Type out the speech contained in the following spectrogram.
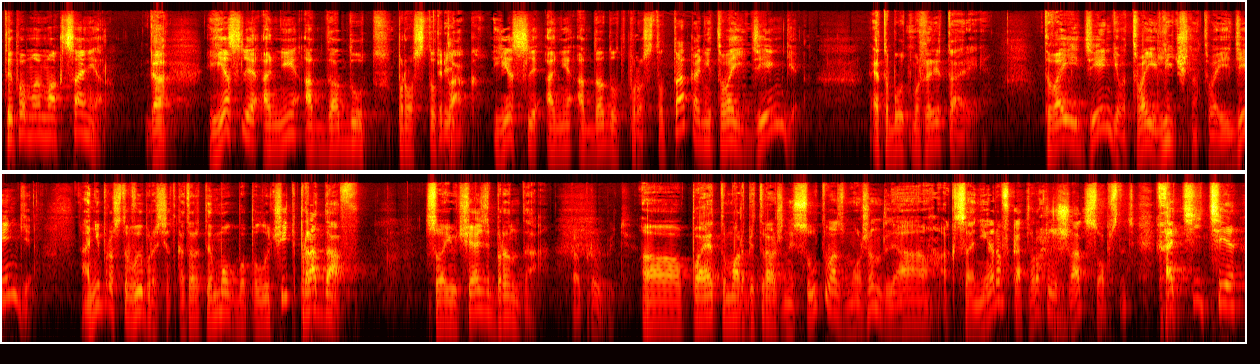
Ты, по-моему, акционер. Да. Если они отдадут просто Три. так, если они отдадут просто так, они твои деньги, это будут мажоритарии, твои деньги, вот твои, лично твои деньги, они просто выбросят, которые ты мог бы получить, продав свою часть бренда. Попробуйте. А, поэтому арбитражный суд возможен для акционеров, которых лишат собственности. Хотите,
